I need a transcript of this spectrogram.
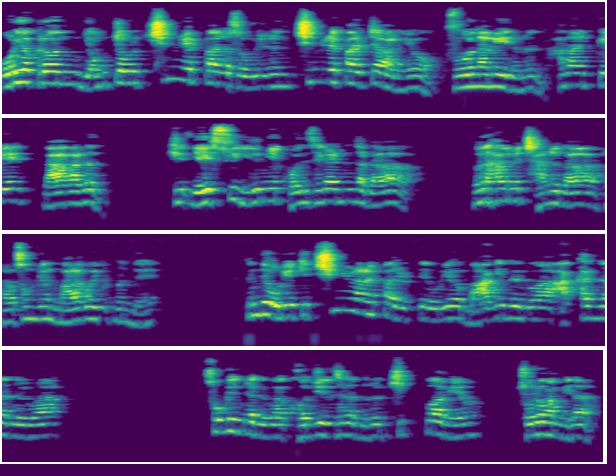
오히려 그런 영적으로 침륜에 빠져서 우리는 침륜에 빠질 자 아니요 구원함에 이르는 하나님께 나아가는 예수 이름의 권세가 있는 자다. 너는 하나님의 자녀다. 라고 성경은 말하고 있는데 근데 우리 이렇게 침륜안에 빠질 때 우리가 마귀들과 악한 자들과 속인 자들과 거짓 은사자들은 기뻐하며 조롱합니다.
